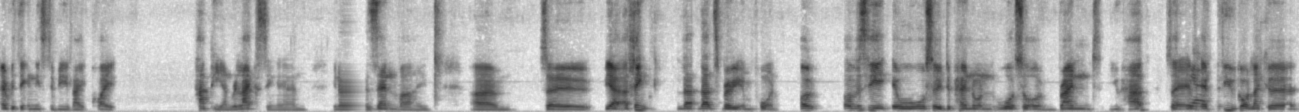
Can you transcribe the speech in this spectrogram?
Everything needs to be like quite happy and relaxing and you know zen vibe. Um, so yeah, I think that that's very important. O- obviously, it will also depend on what sort of brand you have. So if, yeah. if you've got like a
